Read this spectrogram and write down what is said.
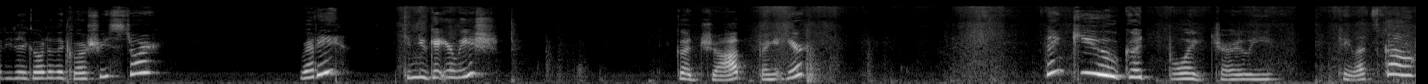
Ready to go to the grocery store? Ready? Can you get your leash? Good job. Bring it here. Thank you. Good boy, Charlie. Okay, let's go.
